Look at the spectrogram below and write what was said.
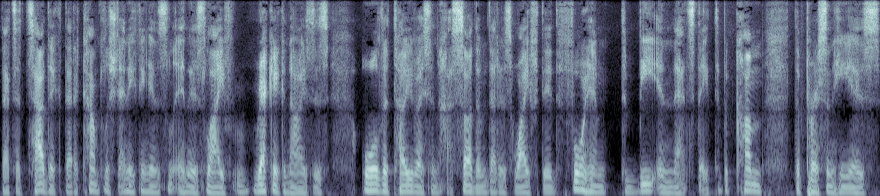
that's a tzaddik that accomplished anything in in his life, recognizes all the taivas and chasadim that his wife did for him to be in that state, to become the person he is.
